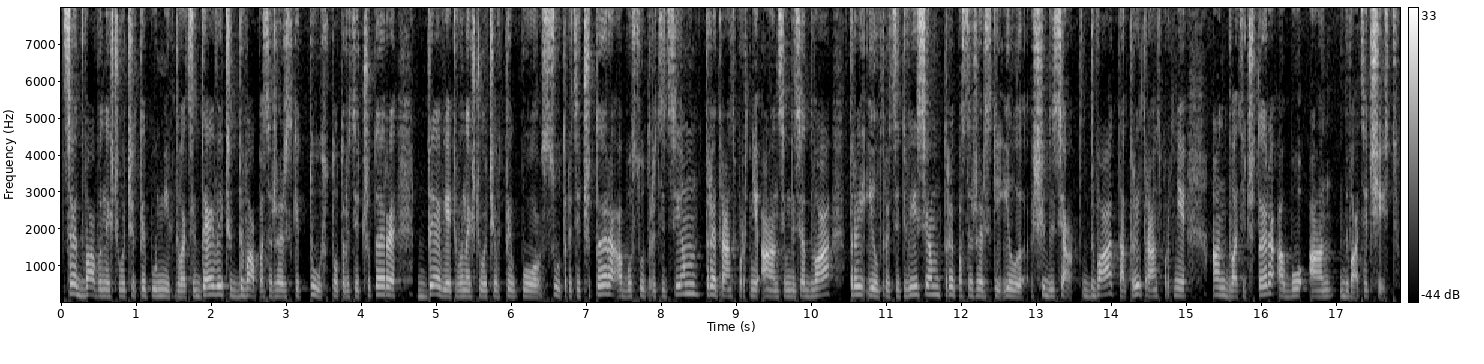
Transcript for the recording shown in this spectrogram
Це два винищувачі типу Міг 29 два пасажирські ту 134 9 винищувачів типу Су 34 або Су 37 три транспортні Ан 72 три Іл 38 три пасажирські Іл 62 та три транспортні Ан 24 або Ан 26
